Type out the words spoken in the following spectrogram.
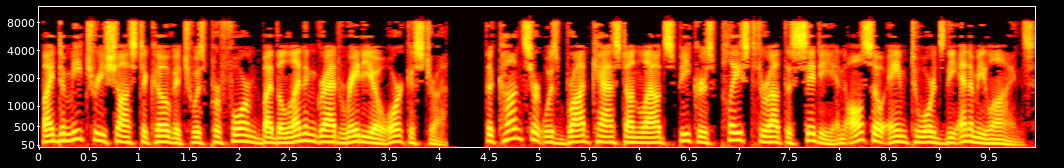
by Dmitri Shostakovich was performed by the Leningrad Radio Orchestra. The concert was broadcast on loudspeakers placed throughout the city and also aimed towards the enemy lines.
